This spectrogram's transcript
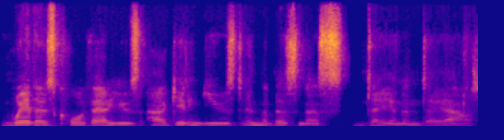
where those core values are getting used in the business day in and day out.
